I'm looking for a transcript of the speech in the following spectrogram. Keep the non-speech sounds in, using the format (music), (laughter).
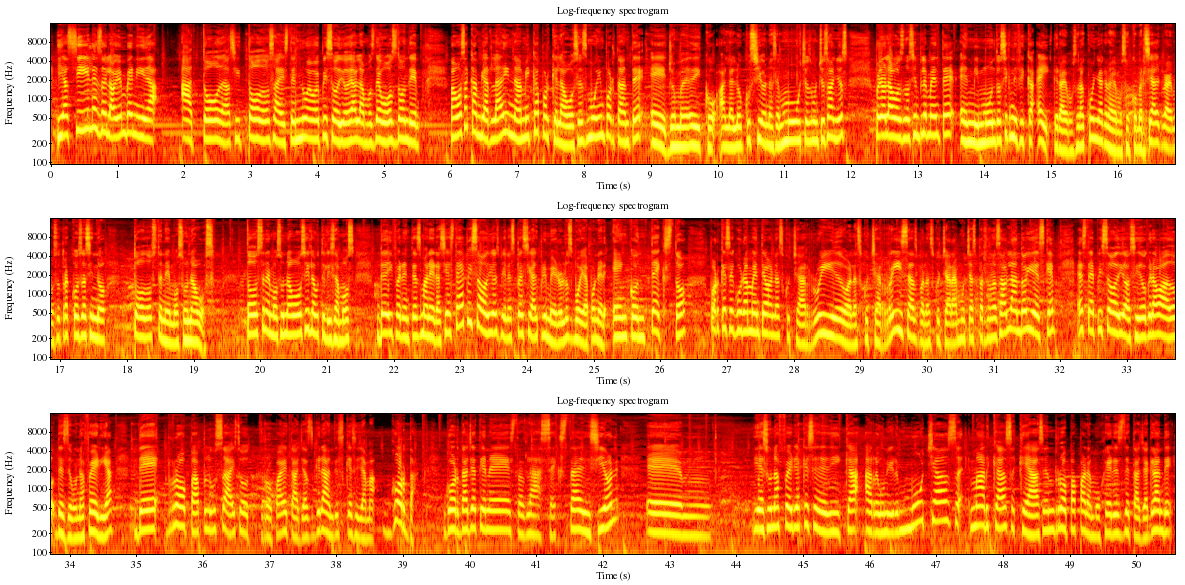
Y así les doy la bienvenida a todas y todos a este nuevo episodio de Hablamos de Voz, donde vamos a cambiar la dinámica porque la voz es muy importante. Eh, yo me dedico a la locución hace muchos, muchos años, pero la voz no simplemente en mi mundo significa, hey, grabemos una cuña, grabemos un comercial, grabemos otra cosa, sino todos tenemos una voz. Todos tenemos una voz y la utilizamos de diferentes maneras. Y este episodio es bien especial. Primero los voy a poner en contexto porque seguramente van a escuchar ruido, van a escuchar risas, van a escuchar a muchas personas hablando. Y es que este episodio ha sido grabado desde una feria de ropa plus size o ropa de tallas grandes que se llama Gorda. Gorda ya tiene, esta es la sexta edición. Eh, y es una feria que se dedica a reunir muchas marcas que hacen ropa para mujeres de talla grande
